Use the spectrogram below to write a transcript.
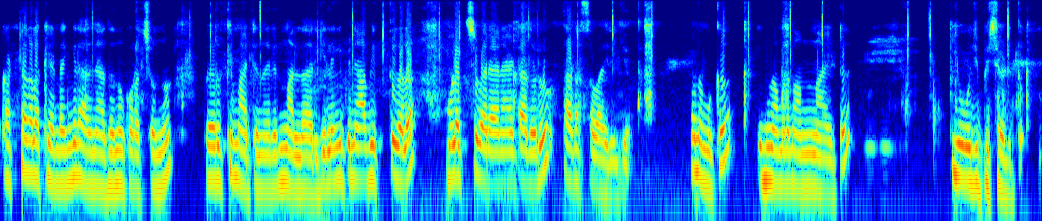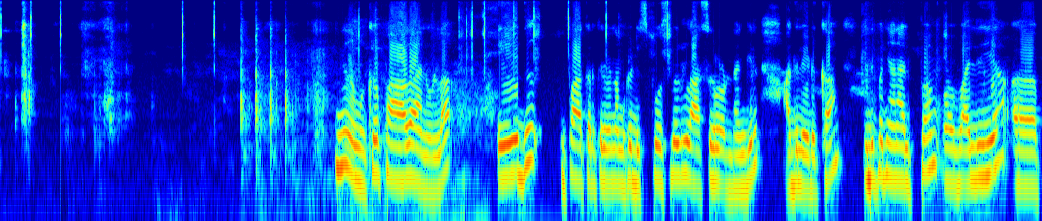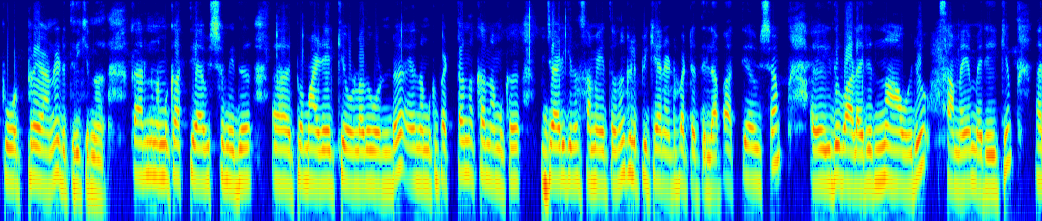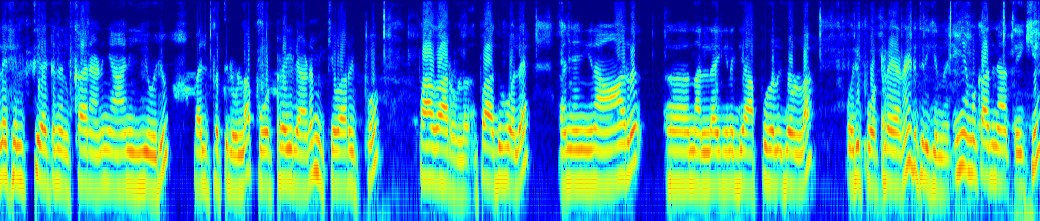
കട്ടകളൊക്കെ ഉണ്ടെങ്കിൽ അതിനകത്തുനിന്ന് കുറച്ചൊന്ന് പെറുക്കി മാറ്റുന്നതിന് നല്ലതായിരിക്കും. അല്ലെങ്കിൽ പിന്നെ ആ വിത്തുകൾ മുളച്ച് വരാനായിട്ട് അതൊരു തടസ്സമായിരിക്കും. അപ്പോൾ നമുക്ക് ഇത് നമ്മൾ നന്നായിട്ട് യോജിപ്പിച്ചെടുത്തു. ഇനി നമുക്ക് പാകാനുള്ള ഏത് പാത്രത്തിൽ നമുക്ക് ഡിസ്പോസിബിൾ ഗ്ലാസ്സുകൾ ഉണ്ടെങ്കിൽ അതിലെടുക്കാം. ഇതിപ്പോൾ ഞാൻ അല്പം വലിയ പോട്രയാണ് എടുത്തിരിക്കുന്നത്. കാരണം നമുക്ക് അത്യാവശ്യം ഇത് ഇപ്പോൾ മഴയൊക്കെ ഉള്ളത് കൊണ്ട് നമുക്ക് പെട്ടെന്നൊക്കെ നമുക്ക് വിചാരിക്കുന്ന സമയത്തൊന്നും കിളിപ്പിക്കാനായിട്ട് പറ്റത്തില്ല. അപ്പോൾ അത്യാവശ്യം ഇത് വളരുന്ന ആ ഒരു സമയം വരേക്കും. നല്ല ഹെൽത്തി ആയിട്ട് നിൽക്കാനാണ് ഞാൻ ഈ ഒരു വലിപ്പത്തിലുള്ള പോട്രയിലാണ് മിക്കവാറും ഇപ്പോൾ പാകാറുള്ളത്. അപ്പോൾ അതുപോലെ ഞാൻ ഇങ്ങനെ ആറ് നല്ല ഇങ്ങനെ ഗ്യാപ്പുകൾ ഇതുള്ള ഒരു പോട്ടറയാണ് എടുത്തിരിക്കുന്നത്. ഇനി നമുക്ക് അതിനകത്തേക്ക്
